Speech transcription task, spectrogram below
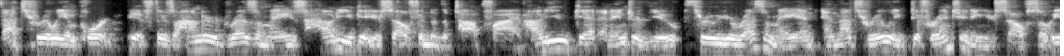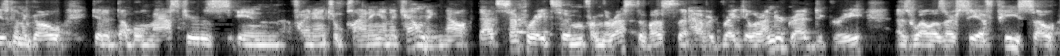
That's really important. If there's a hundred resumes, how do you get yourself into the top five? How do you get an interview through your resume? And, and that's really differentiating yourself. So he's going to go get a double master's in financial planning and accounting. Now that separates him from the rest of us that have a regular undergrad degree as well as our CFP. So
